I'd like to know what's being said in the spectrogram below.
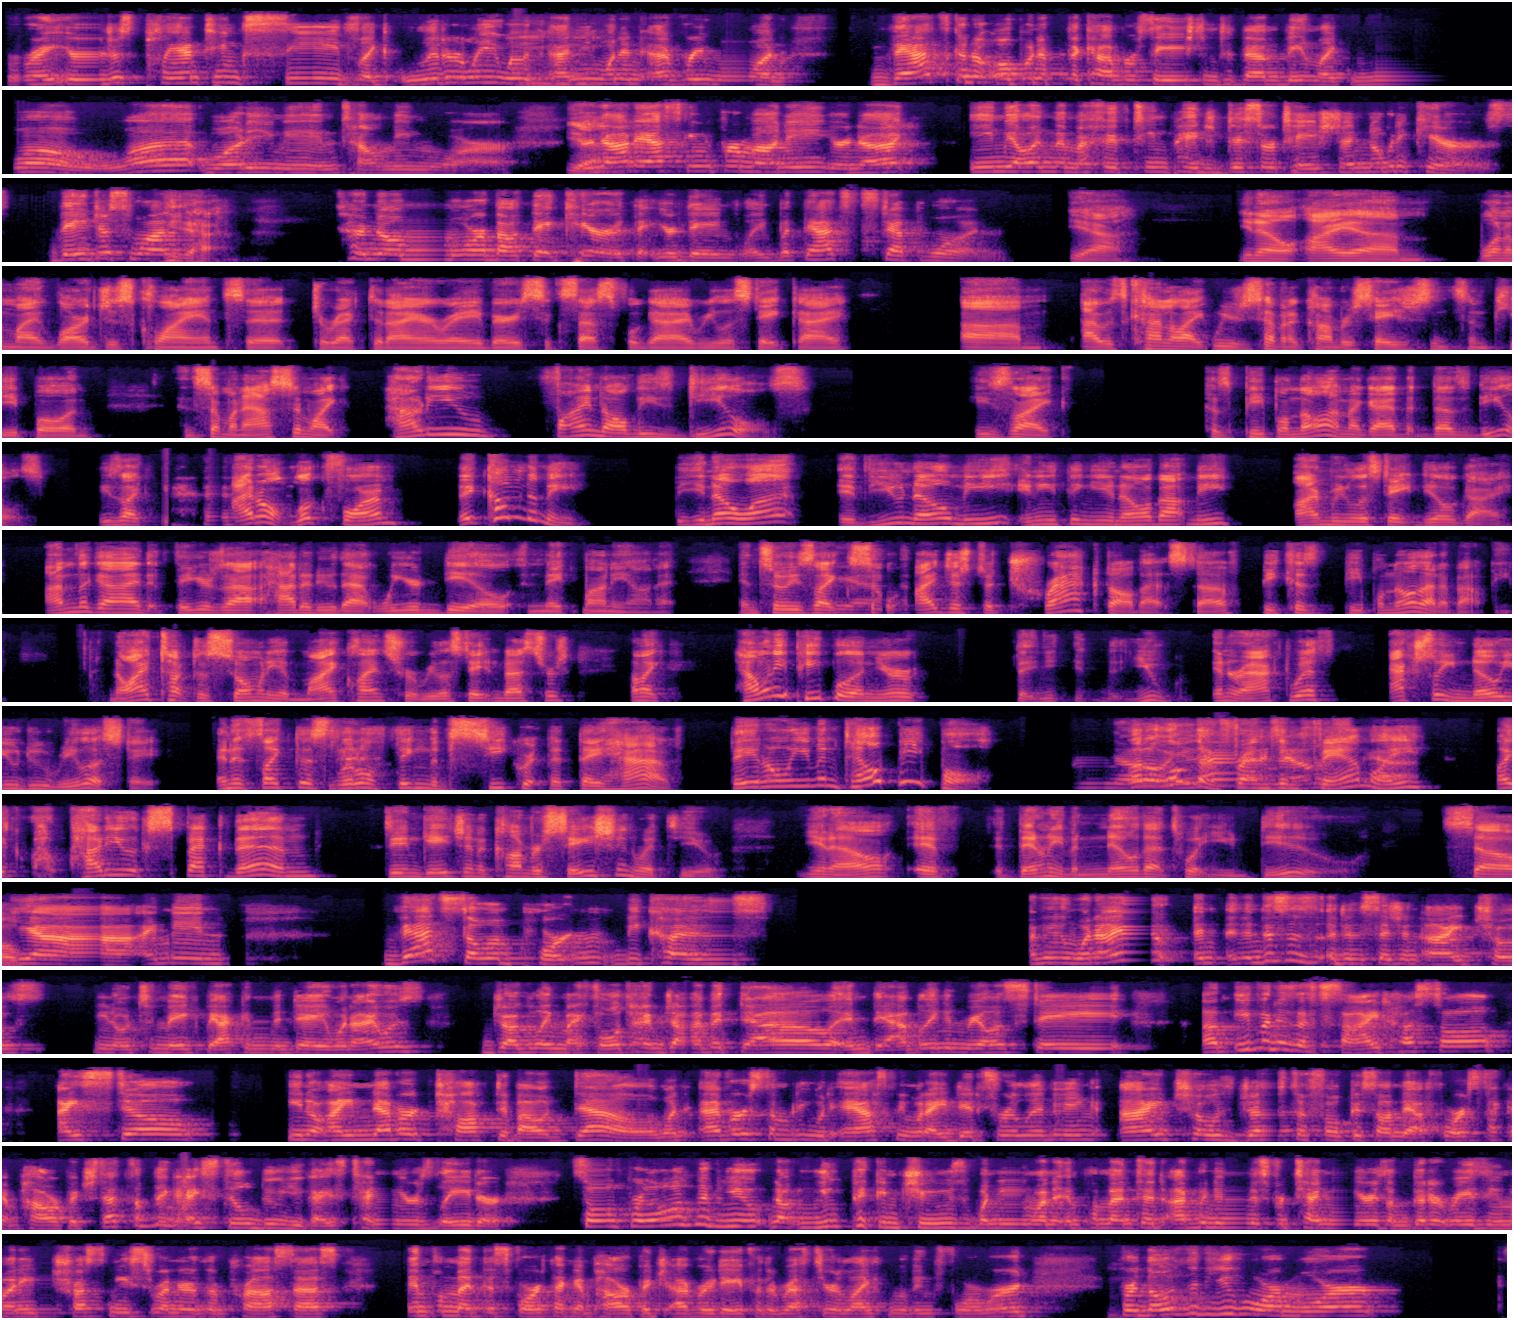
Right. You're just planting seeds, like literally with mm-hmm. anyone and everyone. That's going to open up the conversation to them being like, whoa, what? What do you mean? Tell me more. Yeah. You're not asking for money. You're not emailing them a 15 page dissertation. Nobody cares. They just want yeah. to know more about that carrot that you're dangling. But that's step one. Yeah. You know, I um one of my largest clients at Directed IRA, very successful guy, real estate guy. Um, I was kind of like we were just having a conversation with some people, and and someone asked him like, "How do you find all these deals?" He's like, "Because people know I'm a guy that does deals." He's like, "I don't look for them; they come to me." But you know what? if you know me, anything you know about me, I'm real estate deal guy. I'm the guy that figures out how to do that weird deal and make money on it. And so he's like, yeah. so I just attract all that stuff because people know that about me. Now I talk to so many of my clients who are real estate investors. I'm like, how many people in your that you interact with actually know you do real estate? And it's like this little thing, the secret that they have. They don't even tell people, no, let alone their friends and family. Like, how do you expect them to engage in a conversation with you? you know, if, if they don't even know that's what you do. So, yeah, I mean, that's so important because I mean, when I, and, and this is a decision I chose, you know, to make back in the day when I was juggling my full time job at Dell and dabbling in real estate, um, even as a side hustle, I still you know, I never talked about Dell. Whenever somebody would ask me what I did for a living, I chose just to focus on that four second power pitch. That's something I still do, you guys, 10 years later. So for those of you, now you pick and choose when you want to implement it. I've been doing this for 10 years. I'm good at raising money. Trust me, surrender the process. Implement this four second power pitch every day for the rest of your life moving forward. For mm-hmm. those of you who are more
